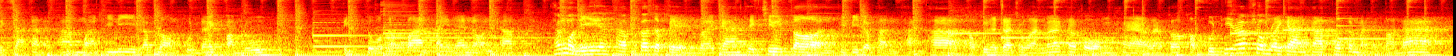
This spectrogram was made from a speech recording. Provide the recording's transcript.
ศึกษาการถ่ายภาพมาที่นี่รับรองคุณได้ความรู้ติดตัวกลับบ้านไปแน่นอนครับ ทั้งหมดนี้นะครับก็จะเป็นรายการเทคชิวตอนพิพิธภัณฑ์ทางภาพ ขอบคุณอาจารย์ชวานมากครับผมอ่าแล้วก็ขอบคุณที่รับชมรายการครับพบกันใหม่ในตอนหน้าส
